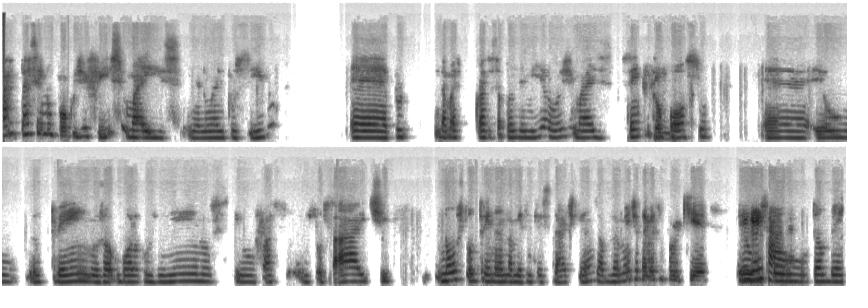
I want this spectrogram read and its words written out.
Tá, tá sendo um pouco difícil, mas né, não é impossível. É, por, ainda mais por causa dessa pandemia hoje, mas sempre que eu posso, é, eu, eu treino, eu jogo bola com os meninos, eu faço o seu site. Não estou treinando na mesma intensidade que antes, obviamente, até mesmo porque Ninguém eu tá, estou né? também.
